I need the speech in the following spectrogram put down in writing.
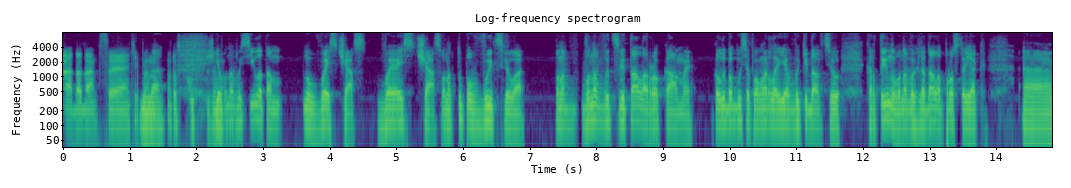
да, да, да. Це, типа, Да. І вона висіла там ну, весь час. Весь час. Вона тупо вицвіла. Вона, вона вицвітала роками. Коли бабуся померла, і я викидав цю картину, вона виглядала просто як. Е,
